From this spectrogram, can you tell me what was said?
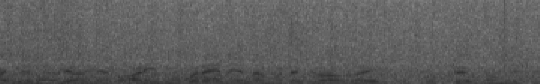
અહીંયા જ્યાં અહીંયા પાણી ન ભરાય ને એના માટે જોવા ભાઈ વખતે ગમે છે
